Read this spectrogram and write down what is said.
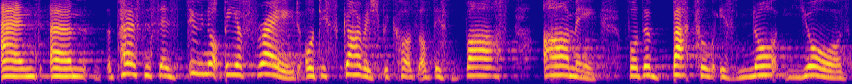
And um, the person says, Do not be afraid or discouraged because of this vast army, for the battle is not yours,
